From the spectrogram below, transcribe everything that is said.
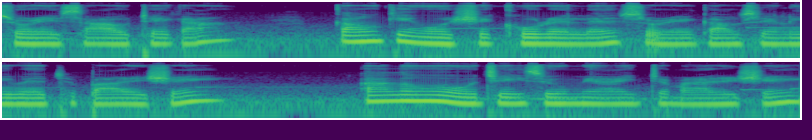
ဆိုတဲ့စာအုပ်ထဲကကောင်းကင်ကိုရှိခိုးရလဲဆိုတဲ့ကောင်းစင်လေးပဲဖြစ်ပါတယ်ရှင်အားလုံးကိုကျေးဇူးအများကြီးတင်ပါတယ်ရှင်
